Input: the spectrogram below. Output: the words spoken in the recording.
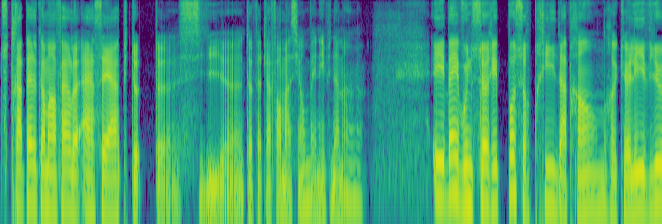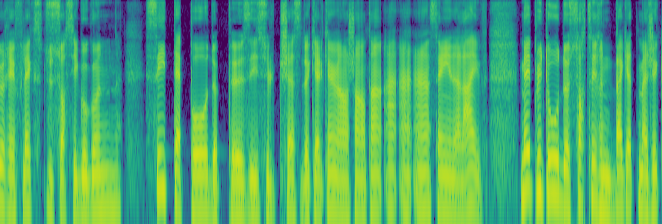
tu te rappelles comment faire le RCR puis tout, euh, si euh, tu fait la formation, bien évidemment. Eh bien, vous ne serez pas surpris d'apprendre que les vieux réflexes du sorcier Gogun, c'était pas de peser sur le chest de quelqu'un en chantant un un un c'est alive, mais plutôt de sortir une baguette magique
